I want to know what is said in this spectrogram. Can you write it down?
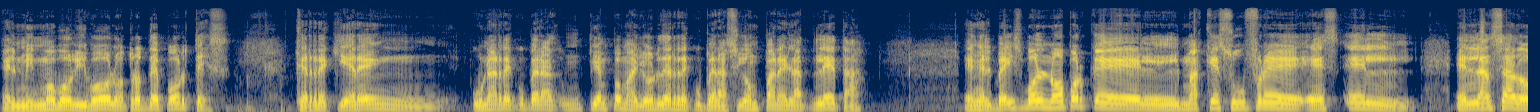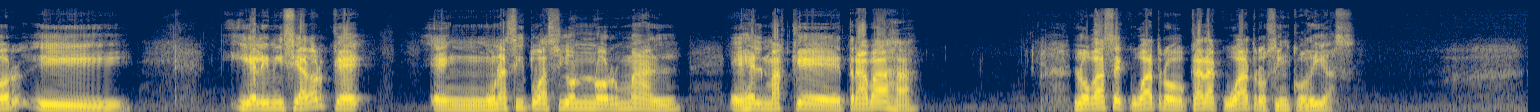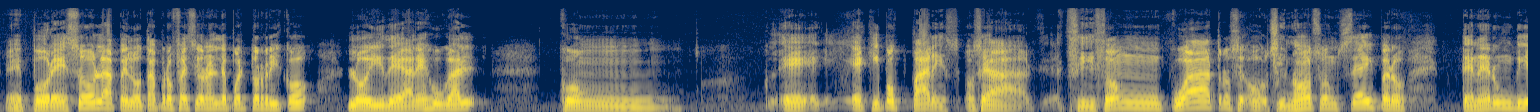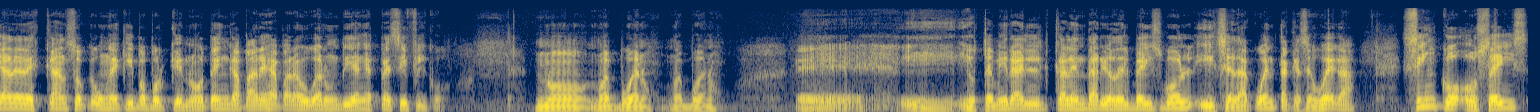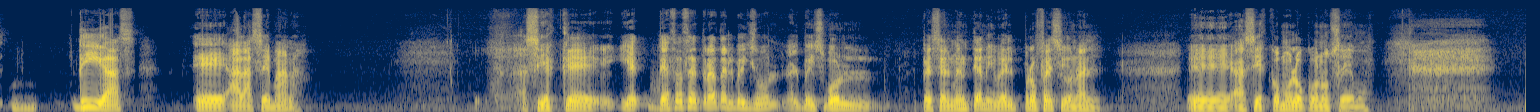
el mismo voleibol, otros deportes que requieren una recuperación, un tiempo mayor de recuperación para el atleta. En el béisbol no, porque el más que sufre es el, el lanzador y, y el iniciador que en una situación normal es el más que trabaja, lo hace cuatro, cada cuatro o cinco días. Eh, por eso la pelota profesional de Puerto Rico, lo ideal es jugar con eh, equipos pares, o sea, si son cuatro o si no son seis, pero tener un día de descanso con un equipo porque no tenga pareja para jugar un día en específico, no, no es bueno, no es bueno. Eh, y, usted mira el calendario del béisbol y se da cuenta que se juega cinco o seis días eh, a la semana. Así es que de eso se trata el béisbol, el béisbol especialmente a nivel profesional. Eh, así es como lo conocemos.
